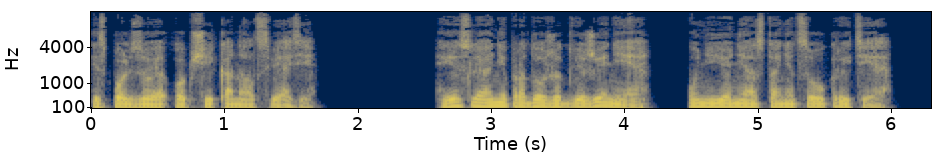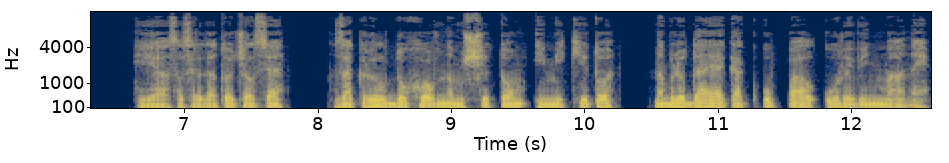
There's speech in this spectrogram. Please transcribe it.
используя общий канал связи. Если они продолжат движение, у нее не останется укрытия. Я сосредоточился, закрыл духовным щитом и Микито, наблюдая, как упал уровень маны.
